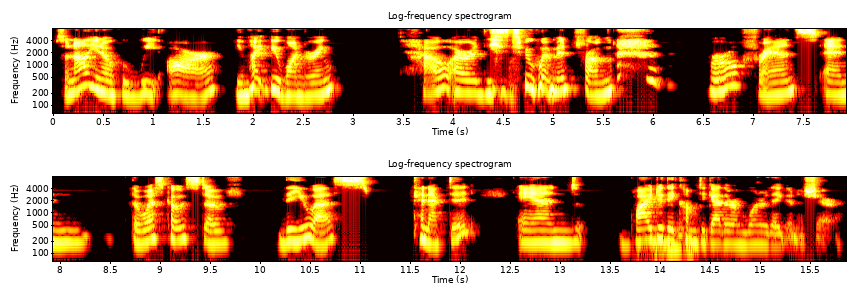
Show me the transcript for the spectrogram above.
So now you know who we are. You might be wondering, how are these two women from rural France and the west coast of the US connected? And why do they mm-hmm. come together and what are they going to share?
